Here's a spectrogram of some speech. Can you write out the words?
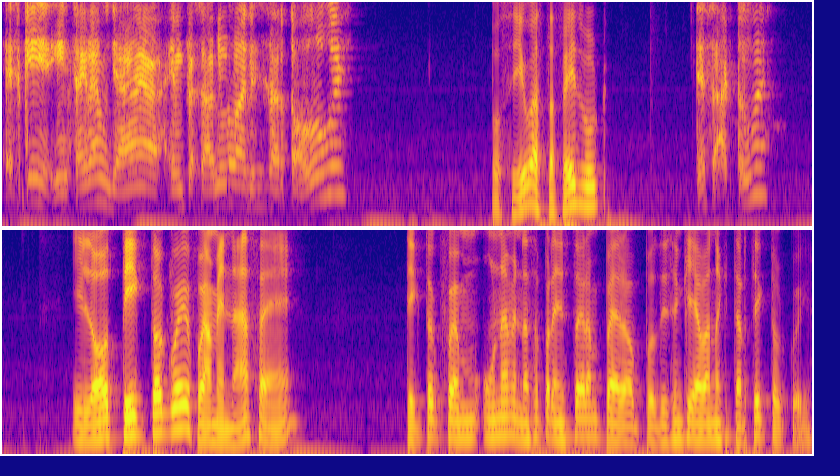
Es que Instagram ya empezó a globalizar todo, güey. Pues sí, güey, hasta Facebook. Exacto, güey. Y luego TikTok, güey, fue amenaza, ¿eh? TikTok fue una amenaza para Instagram, pero pues dicen que ya van a quitar TikTok, güey.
